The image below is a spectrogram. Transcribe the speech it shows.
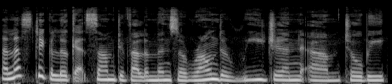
And let's take a look at some developments around the region, um, Toby.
